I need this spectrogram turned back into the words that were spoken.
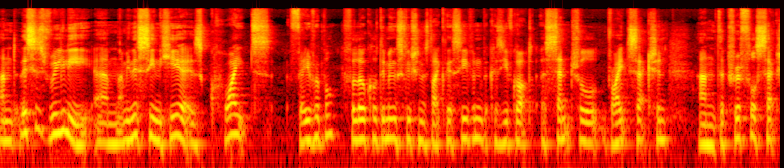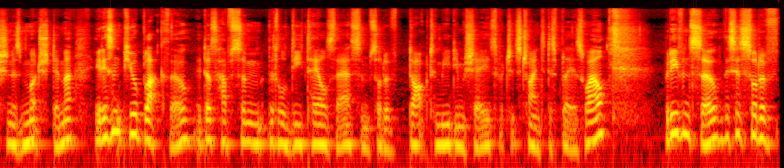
And this is really, um, I mean, this scene here is quite favourable for local dimming solutions like this even because you've got a central bright section and the peripheral section is much dimmer. It isn't pure black though, it does have some little details there, some sort of dark to medium shades which it's trying to display as well. But even so, this is sort of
